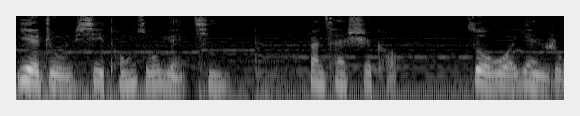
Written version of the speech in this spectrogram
业主系同族远亲，饭菜适口，坐卧宴如。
